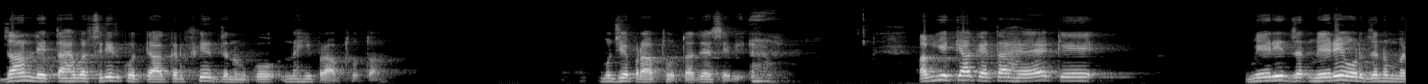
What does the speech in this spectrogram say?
जान लेता है, वह शरीर को त्याग कर फिर जन्म को नहीं प्राप्त होता। मुझे प्राप्त होता, जैसे भी। अब ये क्या कहता है कि मेरे जन, मेरे और जन्म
